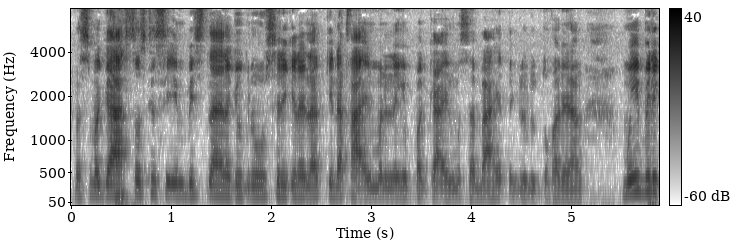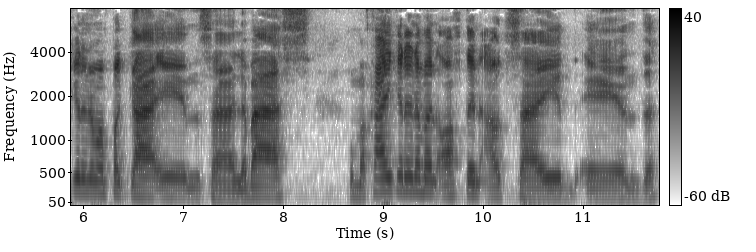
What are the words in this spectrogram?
Mas magastos kasi imbis na nag-grocery ka na lang, kinakain mo na lang yung pagkain mo sa bahay, nagluluto ka na lang. Mumibili ka na naman pagkain sa labas. Kumakain ka na naman often outside and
